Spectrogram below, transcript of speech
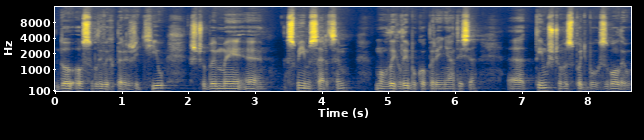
до особливих пережиттів, щоб ми е, своїм серцем могли глибоко перейнятися е, тим, що Господь Бог зволив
